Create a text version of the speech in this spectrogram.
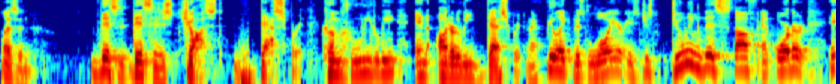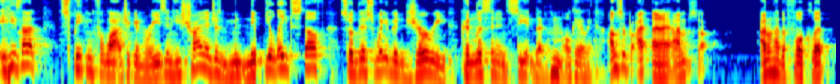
Listen, this this is just desperate completely and utterly desperate and i feel like this lawyer is just doing this stuff in order he's not speaking for logic and reason. He's trying to just manipulate stuff so this way the jury can listen and see it and like hmm okay okay. I'm surprised and I, i'm i don't have the full clip.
